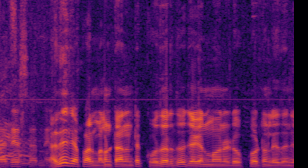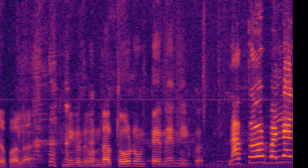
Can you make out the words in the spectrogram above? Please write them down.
అదే సార్. నేను- అదే చెప్పాలి మళ్ళీ ఉంటానంటే కుదరదు జగన్మోహన్ రెడ్డి ఒప్పుకోవటం లేదని చెప్పాలా? నీకు ఉండాలి తోడు ఉంటేనే నీకు నాకు తోడు పడలేదు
